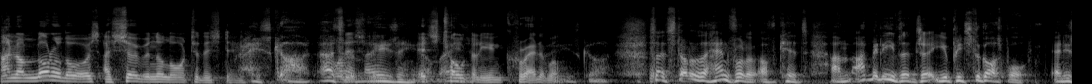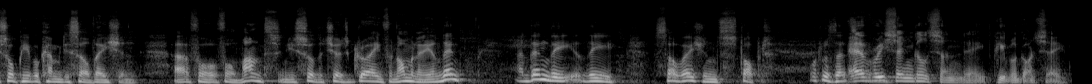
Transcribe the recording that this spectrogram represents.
And a lot of those are serving the Lord to this day. Praise God. That's Honestly, amazing. It's amazing. totally incredible. Praise God. So it started with a handful of kids. Um, I believe that uh, you preached the gospel and you saw people coming to salvation uh, for, for months and you saw the church growing phenomenally. And then, and then the, the salvation stopped. What was that? Every single Sunday, people got saved.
